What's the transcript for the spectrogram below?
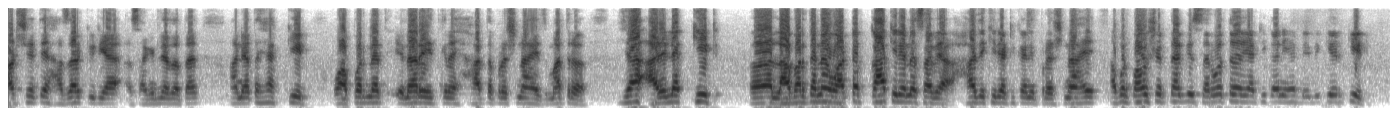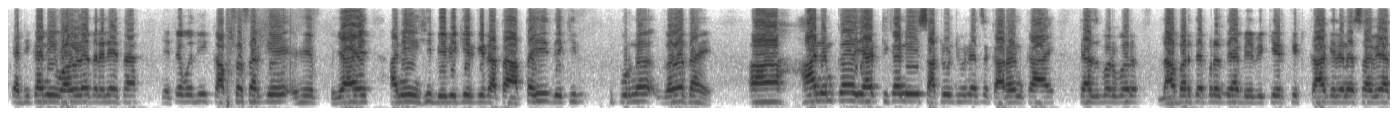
आठशे ते हजार किट या सांगितल्या जातात आणि आता ह्या किट वापरण्यात येणार आहेत की नाही हा तर प्रश्न आहेच. मात्र ह्या आलेल्या किट लाभार्थ्यांना वाटप का केल्या नसाव्या हा देखील या ठिकाणी प्रश्न आहे. आपण पाहू शकता की सर्वत्र या ठिकाणी ह्या बेबी केअर किट या ठिकाणी वाळवण्यात आलेल्या आहेत. याच्यामध्ये कापसासारखे हे हे आहेत आणि ही बेबी केअर किट आता आताही देखील ही पूर्ण गळत आहे. हा नेमकं या ठिकाणी साठवून ठेवण्याचं कारण काय? त्याचबरोबर लाभार्थ्यापर्यंत या बेबी केअर किट का गेल्या नसाव्यात?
